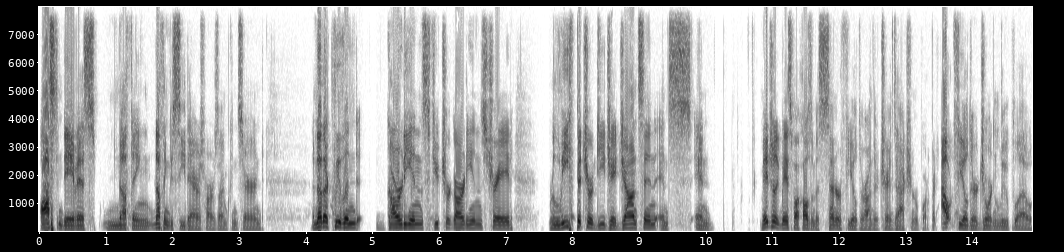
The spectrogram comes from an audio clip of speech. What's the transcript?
Austin Davis, nothing, nothing to see there as far as I'm concerned. Another Cleveland Guardians, future Guardians trade relief pitcher DJ Johnson and and Major League Baseball calls him a center fielder on their transaction report, but outfielder Jordan Luplow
